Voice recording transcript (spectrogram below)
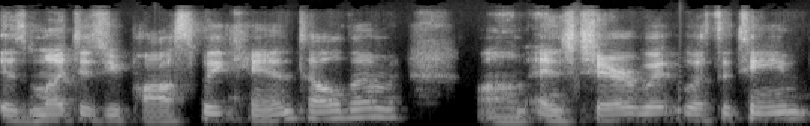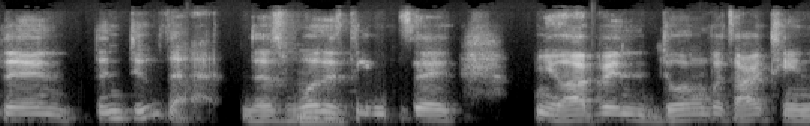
as much as you possibly can tell them um, and share with with the team, then then do that. That's mm-hmm. one of the mm-hmm. things that you know I've been doing with our team,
